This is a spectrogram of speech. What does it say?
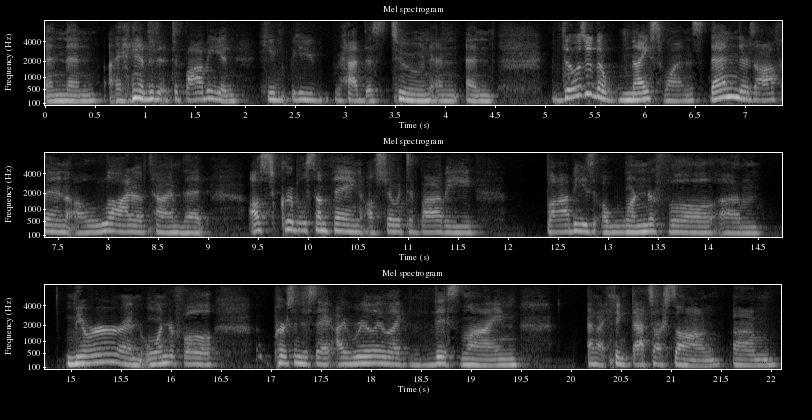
And then I handed it to Bobby, and he, he had this tune. And, and those are the nice ones. Then there's often a lot of time that I'll scribble something, I'll show it to Bobby. Bobby's a wonderful um, mirror and wonderful person to say, I really like this line, and I think that's our song. Um,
